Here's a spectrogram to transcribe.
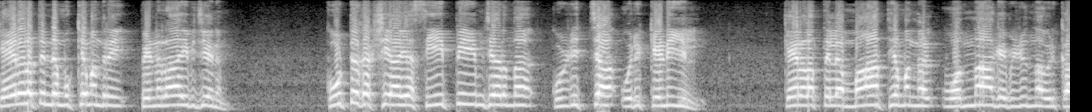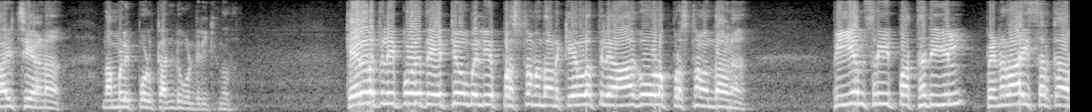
കേരളത്തിന്റെ മുഖ്യമന്ത്രി പിണറായി വിജയനും കൂട്ടുകക്ഷിയായ സി പി എം ചേർന്ന് കുഴിച്ച ഒരു കെണിയിൽ കേരളത്തിലെ മാധ്യമങ്ങൾ ഒന്നാകെ വീഴുന്ന ഒരു കാഴ്ചയാണ് നമ്മളിപ്പോൾ കണ്ടുകൊണ്ടിരിക്കുന്നത്. കേരളത്തിലെ ഇപ്പോഴത്തെ ഏറ്റവും വലിയ പ്രശ്നം എന്താണ് കേരളത്തിലെ ആഗോള പ്രശ്നം എന്താണ് പി എം ശ്രീ പദ്ധതിയിൽ പിണറായി സർക്കാർ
